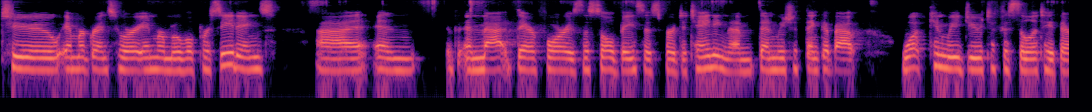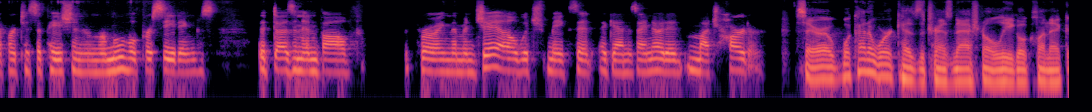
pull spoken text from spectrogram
to immigrants who are in removal proceedings uh, and and that therefore is the sole basis for detaining them then we should think about what can we do to facilitate their participation in removal proceedings that doesn't involve throwing them in jail, which makes it, again, as I noted, much harder. Sarah, what kind of work has the Transnational Legal Clinic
